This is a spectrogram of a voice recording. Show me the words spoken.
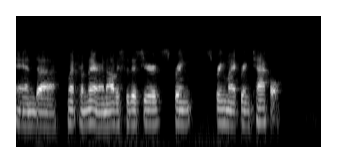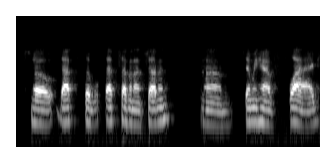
and uh, went from there. And obviously this year, spring spring might bring tackle. So that's the that's seven on seven. Um, then we have flag,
